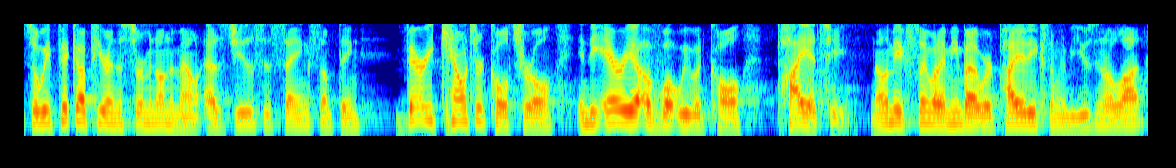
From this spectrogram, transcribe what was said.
so we pick up here in the Sermon on the Mount as Jesus is saying something very countercultural in the area of what we would call piety. Now, let me explain what I mean by the word piety because I'm going to be using it a lot.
